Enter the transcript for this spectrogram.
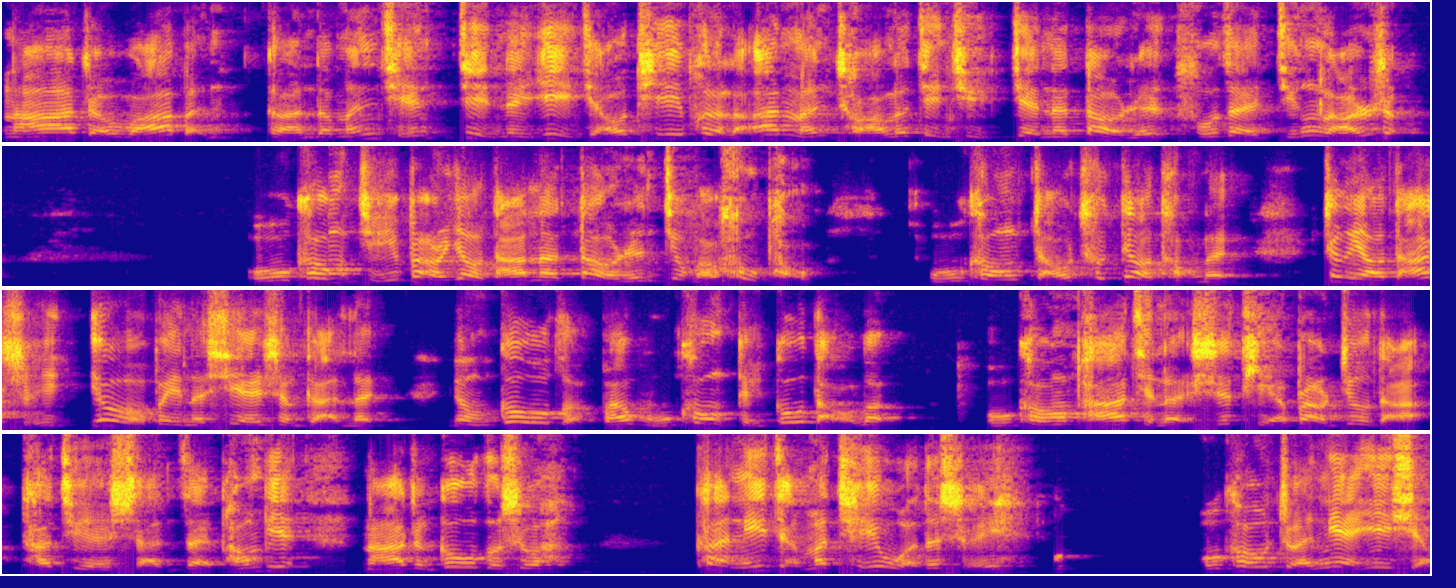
拿着瓦本赶到门前，进内一脚踢破了庵门，闯了进去，见那道人伏在井栏上。悟空举棒要打那道人，就往后跑。悟空找出吊桶来，正要打水，又被那先生赶来。用钩子把悟空给勾倒了，悟空爬起来使铁棒就打，他却闪在旁边，拿着钩子说：“看你怎么取我的水。”悟空转念一想，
